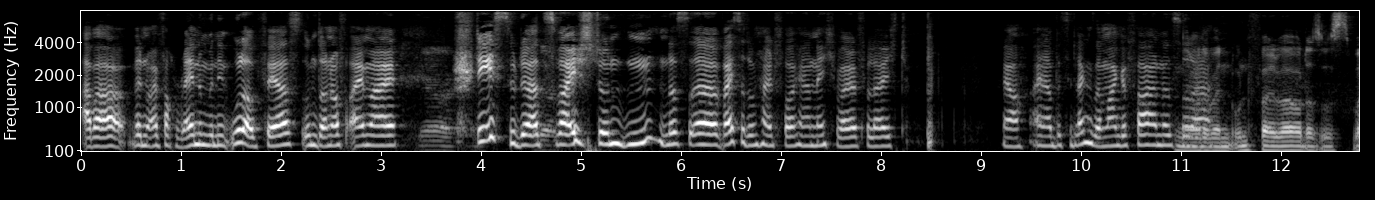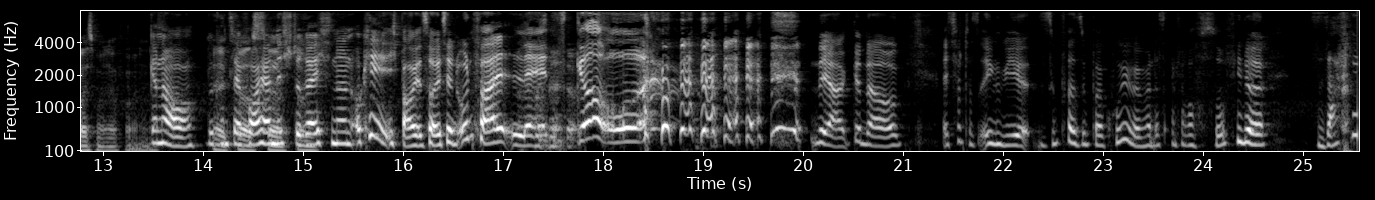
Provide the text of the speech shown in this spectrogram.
Aber wenn du einfach random in den Urlaub fährst und dann auf einmal ja, stehst du da ja. zwei Stunden, das äh, weißt du dann halt vorher nicht, weil vielleicht ja, einer ein bisschen langsamer gefahren ist. Ja, oder, oder wenn ein Unfall war oder so, das weiß man ja vorher nicht. Genau, du ja, kannst krass, ja vorher nicht stimmt. berechnen, okay, ich baue jetzt heute einen Unfall, let's go! ja, genau. Ich fand das irgendwie super, super cool, wenn man das einfach auf so viele Sachen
